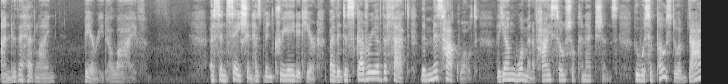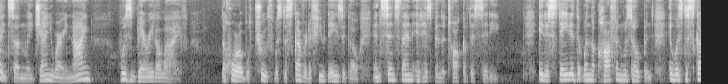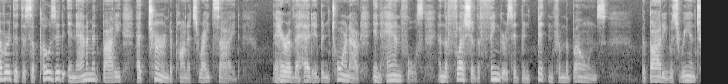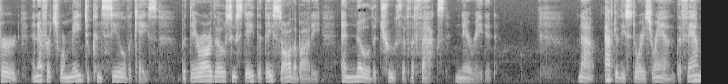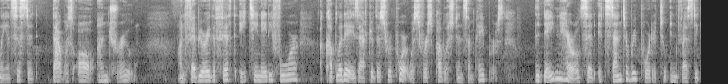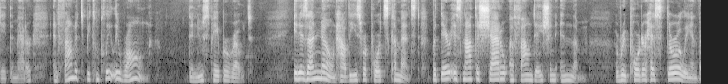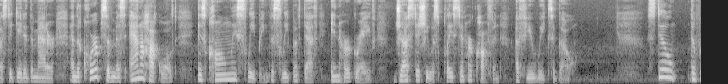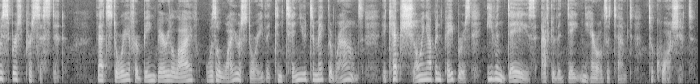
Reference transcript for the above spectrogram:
under the headline Buried Alive. A sensation has been created here by the discovery of the fact that Miss Hochwalt, a young woman of high social connections, who was supposed to have died suddenly January 9, was buried alive. The horrible truth was discovered a few days ago, and since then it has been the talk of the city. It is stated that when the coffin was opened, it was discovered that the supposed inanimate body had turned upon its right side. The hair of the head had been torn out in handfuls, and the flesh of the fingers had been bitten from the bones. The body was reinterred, and efforts were made to conceal the case. But there are those who state that they saw the body and know the truth of the facts narrated. Now, after these stories ran, the family insisted that was all untrue. On February the 5th, 1884, a couple of days after this report was first published in some papers, the Dayton Herald said it sent a reporter to investigate the matter and found it to be completely wrong. The newspaper wrote, It is unknown how these reports commenced, but there is not the shadow of foundation in them. A reporter has thoroughly investigated the matter, and the corpse of Miss Anna Hochwalt is calmly sleeping the sleep of death in her grave, just as she was placed in her coffin a few weeks ago. Still, the whispers persisted. That story of her being buried alive was a wire story that continued to make the rounds. It kept showing up in papers even days after the Dayton Herald's attempt to quash it.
